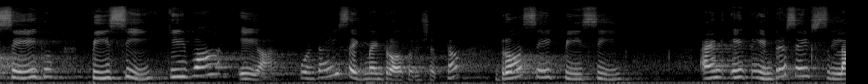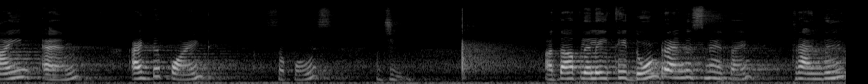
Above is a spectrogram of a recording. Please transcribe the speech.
सेग पी सी किंवा ए आर कोणताही सेगमेंट ड्रॉ करू शकता. Draw seg P C and it intersects line M at the point suppose G आता आपल्याला इथे दोन ट्रायंगल्स मिळत आहेत triangle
